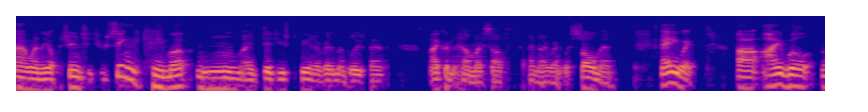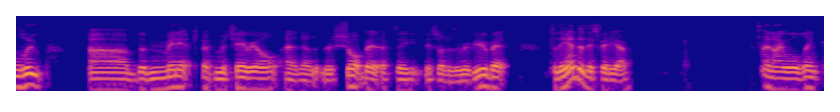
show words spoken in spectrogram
And when the opportunity to sing came up, mm, I did used to be in a rhythm and blues band. I couldn't help myself, and I went with Soul Man. Anyway, uh, I will loop uh, the minute of material and uh, the short bit of the, the sort of the review bit to the end of this video. And I will link,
